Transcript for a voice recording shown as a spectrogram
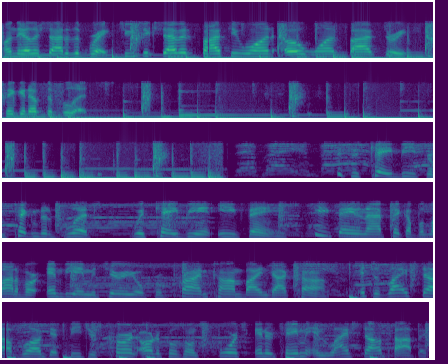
on the other side of the break. 267 521 0153. Picking up the Blitz. KB from Pick 'em to the Blitz with KB and E-Fane. E-Fane and I pick up a lot of our NBA material from PrimeCombine.com. It's a lifestyle blog that features current articles on sports, entertainment, and lifestyle topics.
